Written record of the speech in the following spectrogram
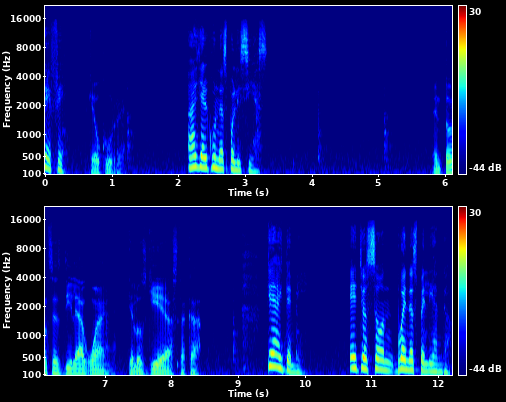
Jefe, ¿Qué ocurre? hay algunas policías. Entonces dile a Wang que los guíe hasta acá. ¿Qué hay de mí? Ellos son buenos peleando.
